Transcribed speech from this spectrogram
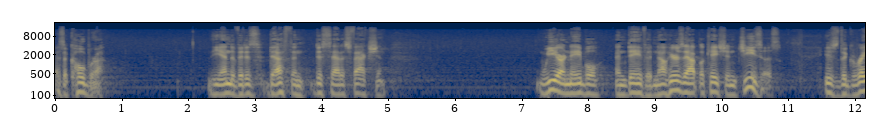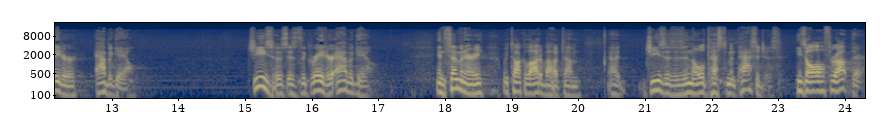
as a cobra. The end of it is death and dissatisfaction. We are Nabal and David. Now, here's the application Jesus is the greater Abigail. Jesus is the greater Abigail. In seminary, we talk a lot about um, uh, Jesus is in the Old Testament passages. He's all throughout there.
